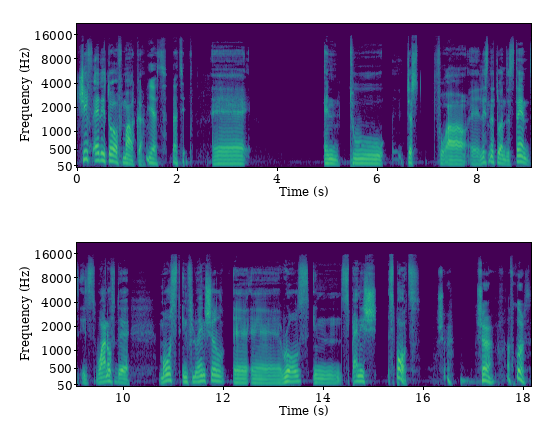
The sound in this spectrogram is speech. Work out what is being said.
chief editor of Marca. Yes, that's it. Uh, and to just for our uh, listener to understand, it's one of the most influential uh, uh, roles in Spanish sports. Sure, sure, of course,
